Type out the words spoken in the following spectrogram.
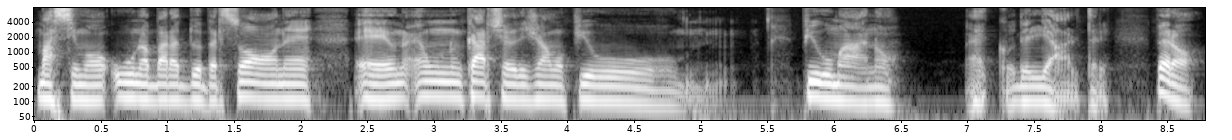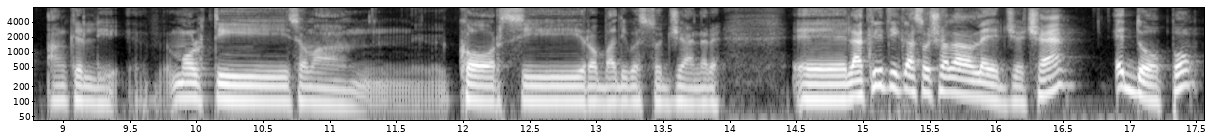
massimo 1-2 persone. È un, è un carcere, diciamo, più, più umano, ecco, degli altri però anche lì molti insomma corsi roba di questo genere eh, la critica sociale alla legge c'è e dopo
